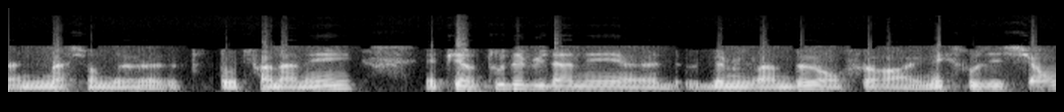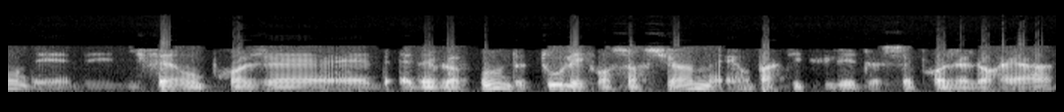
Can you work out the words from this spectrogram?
animations de, de, fin d'année. Et puis en tout début d'année euh, 2022, on fera une exposition des, des différents projets et, et, développements de tous les consortiums, et en particulier de ce projet lauréat.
